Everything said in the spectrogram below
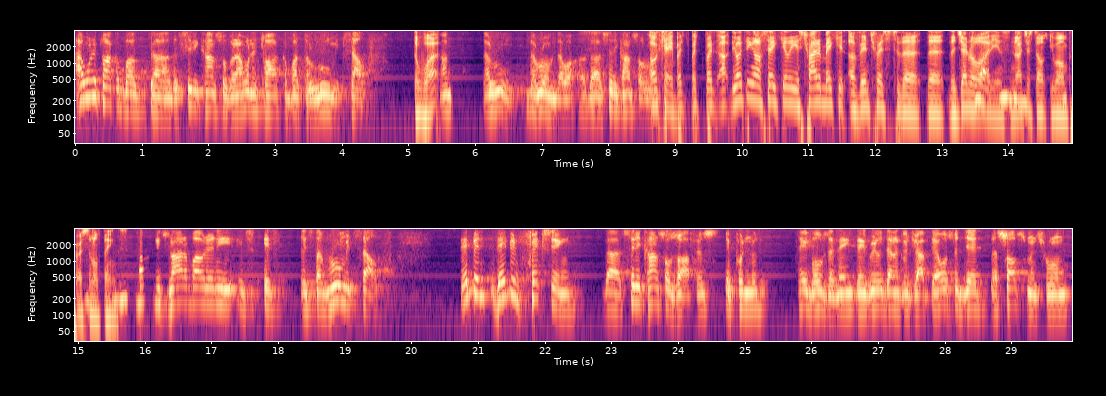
I want to talk about uh, the city council, but I want to talk about the room itself. The what? Um, the room, the room, the, the city council room. Okay, but but but uh, the only thing I'll say, Gilly, is try to make it of interest to the the, the general audience, not just your own personal things. No, It's not about any. It's it's it's the room itself. They've been they've been fixing the city council's office. They put new tables, and they they really done a good job. They also did the Saltzman's room,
